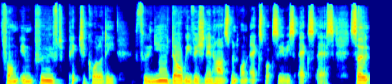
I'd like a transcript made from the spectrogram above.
from improved picture quality through new Dolby Vision enhancement on Xbox Series XS. So,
